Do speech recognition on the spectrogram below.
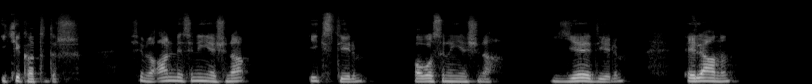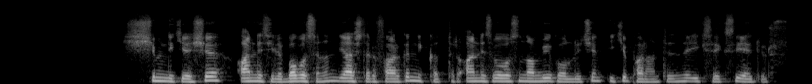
iki katıdır. Şimdi annesinin yaşına x diyelim. Babasının yaşına y diyelim. Ela'nın şimdiki yaşı annesiyle babasının yaşları farkının iki katıdır. Annesi babasından büyük olduğu için iki parantezinde x eksi y diyoruz.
